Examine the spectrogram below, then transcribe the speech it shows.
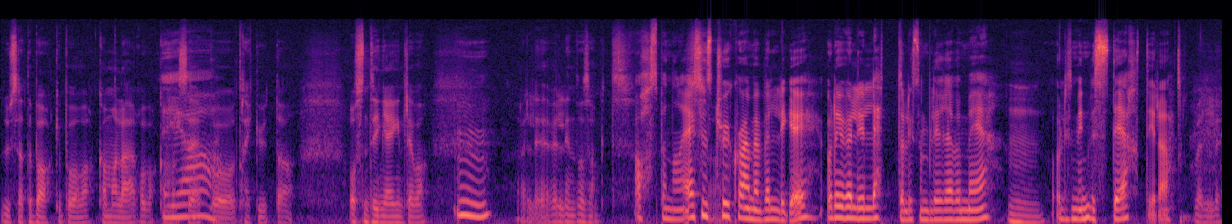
du ser tilbake på hva kan man lære, og hva kan man se på og trekke ut av åssen ting egentlig var. Mm. Veldig, veldig interessant. Åh, spennende. Jeg syns true crime er veldig gøy, og det er veldig lett å liksom bli revet med Mm, og liksom investert i det. veldig.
